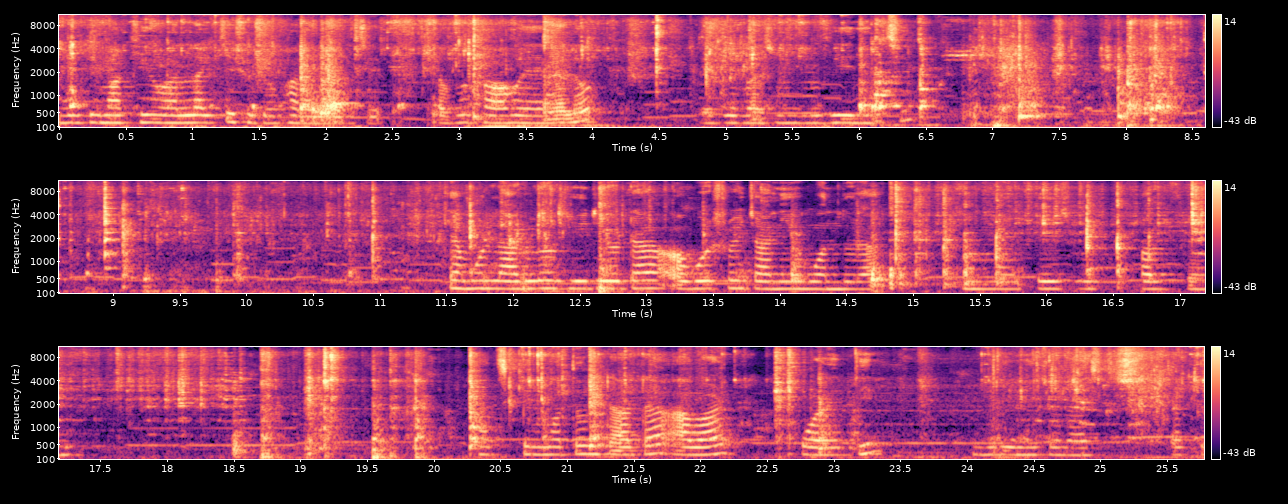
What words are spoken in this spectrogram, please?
মুড়ি মাখিয়ে ভালো লাগছে, শুধু ভালো লাগছে। তারপর খাওয়া হয়ে গেল। যে বাসনগুলো দিয়ে দিচ্ছি কেমন লাগল ভিডিওটা অবশ্যই জানিও বন্ধুরা। ফেসবুক অল ফ্রেন্ড আজকের মতন টাটা আবার পরের দিন নিয়ে চলে আসছি। একটা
